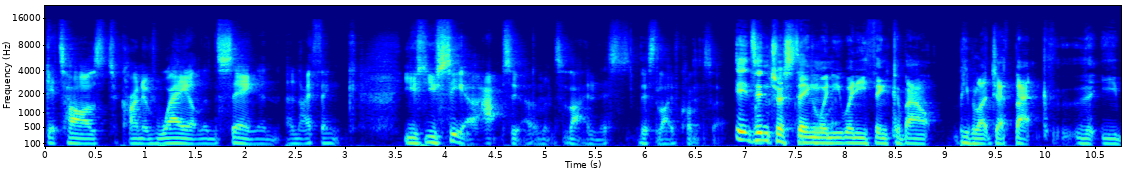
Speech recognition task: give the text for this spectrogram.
guitars to kind of wail and sing and and I think you you see absolute elements of that in this this live concert. it's interesting when you when you think about people like Jeff Beck that you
